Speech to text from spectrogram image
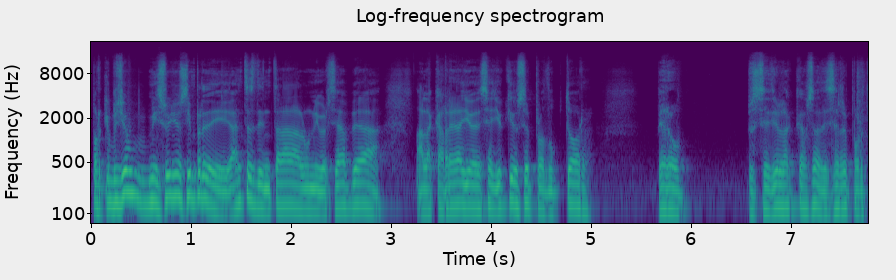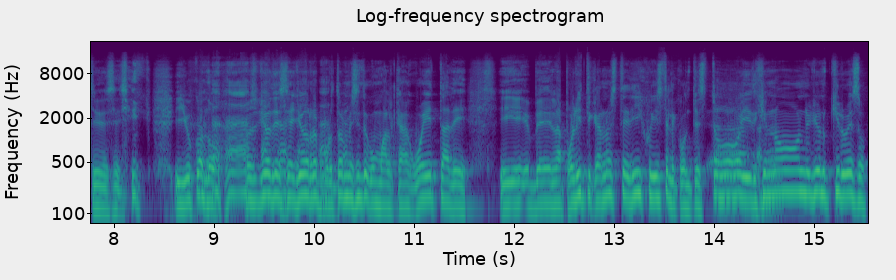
porque pues yo, mi sueño siempre de antes de entrar a la universidad, a, a la carrera, yo decía, yo quiero ser productor, pero pues se dio la causa de ser reportero y, yo cuando pues yo decía yo reportero me siento como alcahueta de, de la política no este dijo y este le contestó y dije no, no yo no quiero eso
